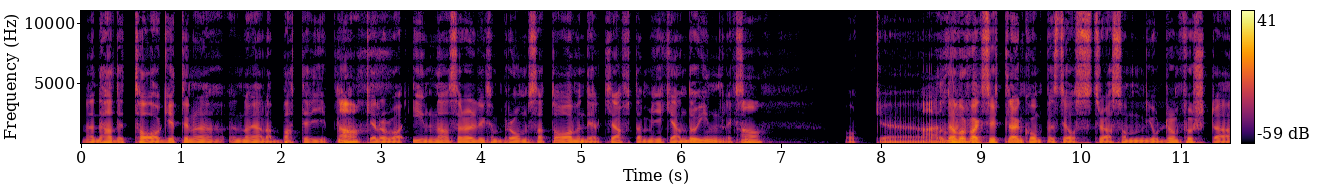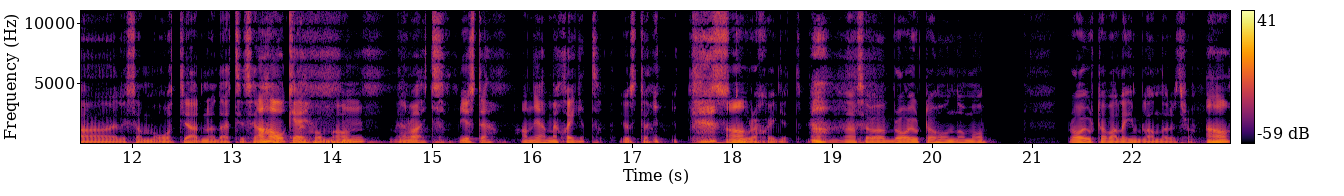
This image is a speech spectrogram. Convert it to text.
Men det hade tagit i någon, någon jävla batteripack eller vad det var innan så det hade liksom bromsat av en del kraft där, men gick ändå in. Liksom. Ja. Och, eh, Ja, och det var faktiskt ytterligare en kompis till oss tror jag som gjorde de första liksom, åtgärderna där tills helikoptern okej. kom. Ja, Mm. All right. Just det. Han ja med skägget. Just det, stora skägget. Mm. Alltså, det var bra gjort av honom och bra gjort av alla inblandade tror jag. Ja.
